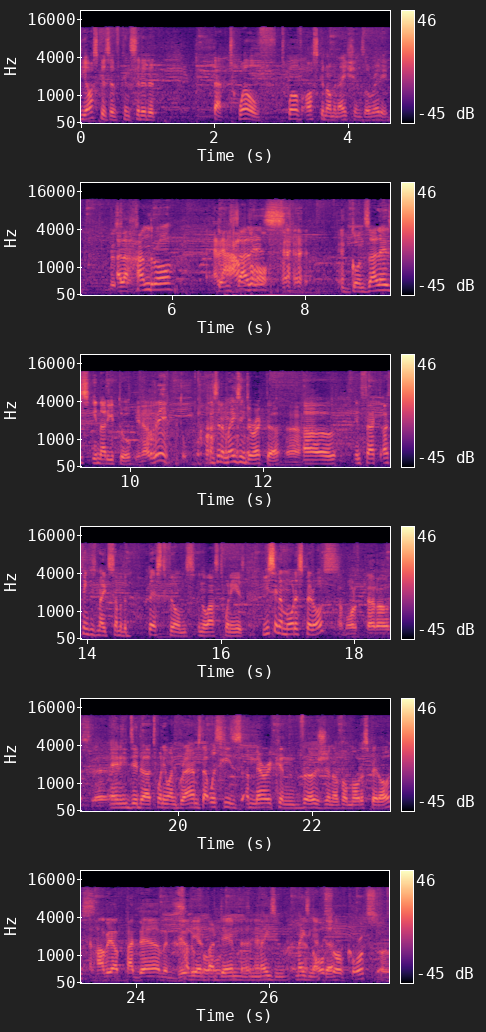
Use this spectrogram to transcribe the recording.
the Oscars have considered it about 12, 12 Oscar nominations already. This- Alejandro Alejandro. Gonzalez, Gonzalez Inarritu. Inarritu. He's an amazing director. Uh, in fact, I think he's made some of the best films in the last 20 years. Have you seen Amores Perros? Amores Perros, yeah. And he did uh, 21 Grams. That was his American version of Amores Perros. And Javier Bardem and beautiful. Javier Bardem is And- amazing, amazing and actor. Also, of course, uh,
